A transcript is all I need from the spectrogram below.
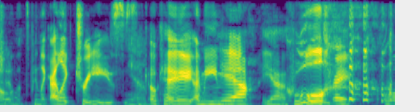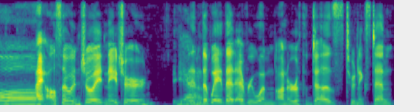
section. that's been like, I like trees. Yeah. like, okay, I mean, Yeah, yeah. cool. Right. Cool. I also enjoy nature Yeah. in the way that everyone on Earth does to an extent.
